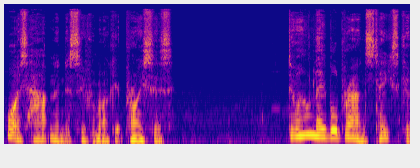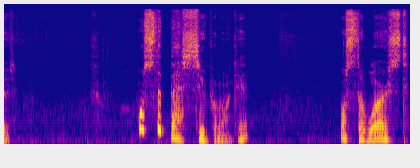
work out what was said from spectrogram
What is happening to supermarket prices? Do own label brands taste good? What's the best supermarket? What's the worst?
